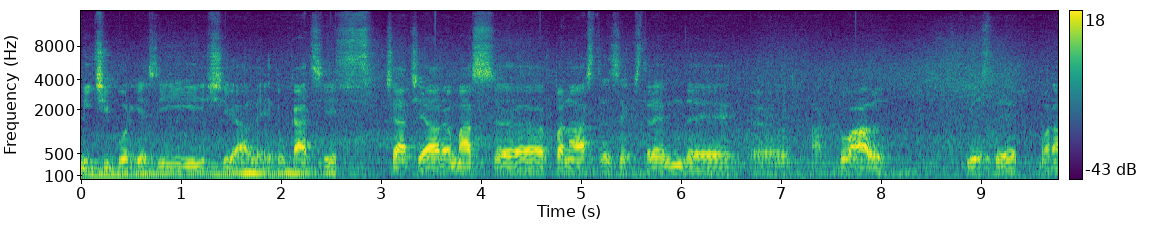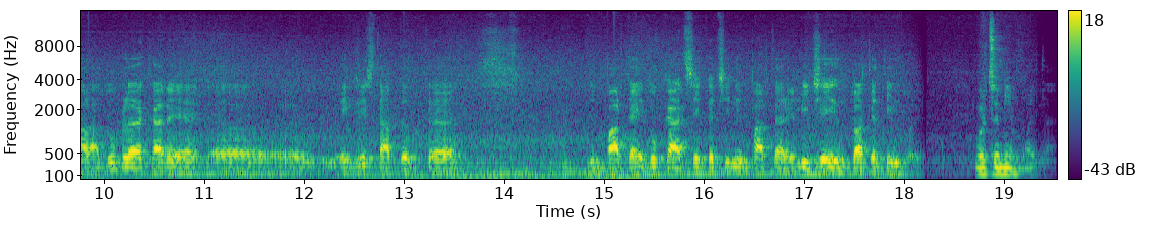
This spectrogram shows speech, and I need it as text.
micii burghezii și al educației ceea ce a rămas uh, până astăzi extrem de uh, actual este morala dublă care uh, există atât din partea educației cât și din partea religiei în toate timpurile. Mulțumim mult!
